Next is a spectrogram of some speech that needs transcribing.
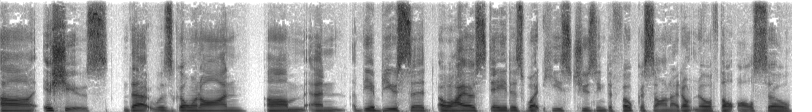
uh, issues that was going on. Um, and the abuse at Ohio State is what he's choosing to focus on. I don't know if they'll also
